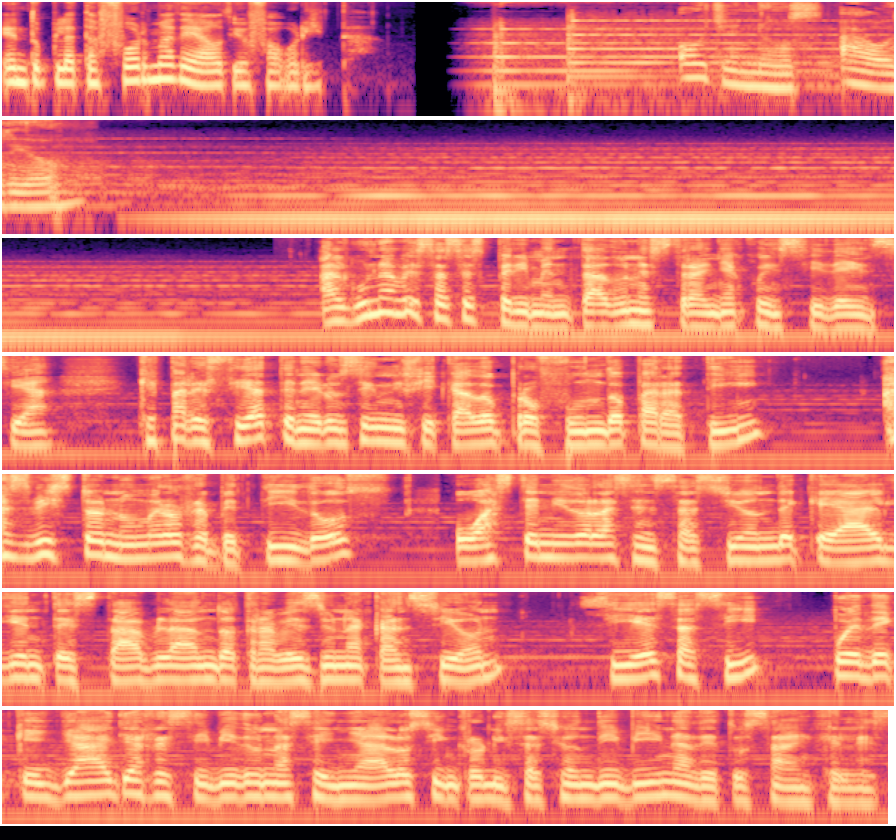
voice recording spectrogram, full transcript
en tu plataforma de audio favorita. Óyenos audio. ¿Alguna vez has experimentado una extraña coincidencia que parecía tener un significado profundo para ti? ¿Has visto números repetidos o has tenido la sensación de que alguien te está hablando a través de una canción? Si es así, Puede que ya hayas recibido una señal o sincronización divina de tus ángeles.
